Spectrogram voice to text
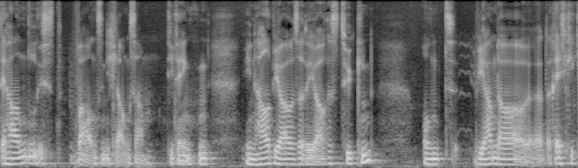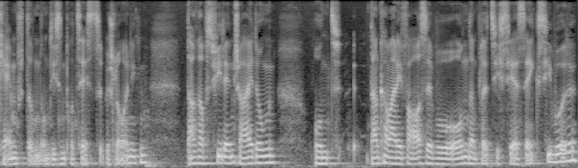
der Handel ist wahnsinnig langsam. Die denken in Halbjahres- oder Jahreszyklen. Und wir haben da recht gekämpft, um, um diesen Prozess zu beschleunigen. Da gab es viele Entscheidungen. Und dann kam eine Phase, wo On dann plötzlich sehr sexy wurde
